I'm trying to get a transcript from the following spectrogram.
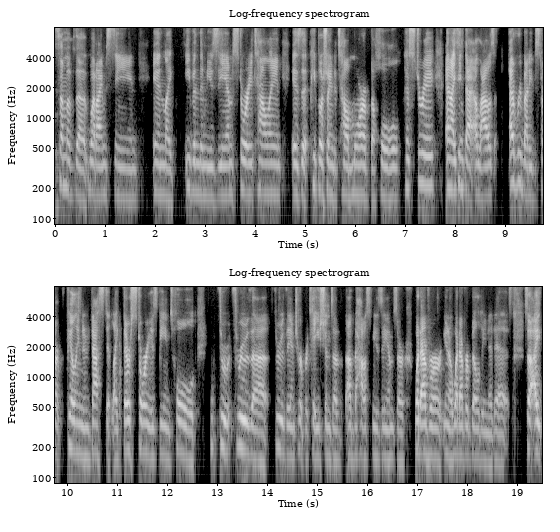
some of the what I'm seeing in like even the museum storytelling is that people are starting to tell more of the whole history and i think that allows everybody to start feeling invested like their story is being told through through the through the interpretations of, of the house museums or whatever you know whatever building it is. So i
